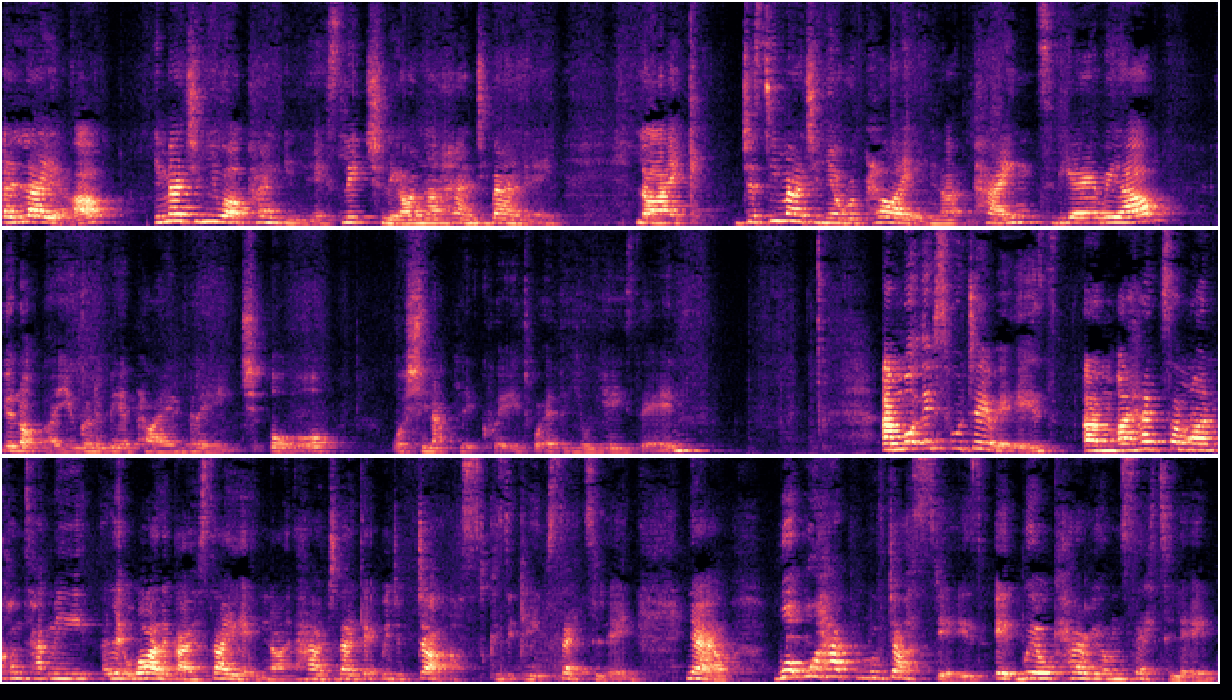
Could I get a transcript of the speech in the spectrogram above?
a layer. Imagine you are painting this, literally I'm like handy manny. Like, just imagine you're applying like paint to the area. You're not though, you're going to be applying bleach or washing up liquid, whatever you're using. And what this will do is, um, I had someone contact me a little while ago saying, like, how do they get rid of dust because it keeps settling. Now, what will happen with dust is it will carry on settling.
